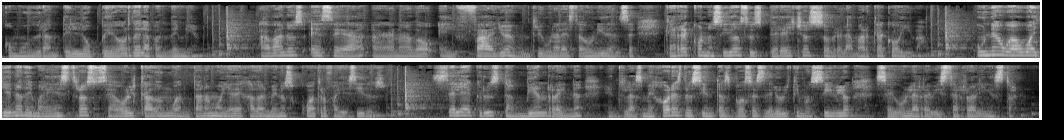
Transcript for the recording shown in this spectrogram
como durante lo peor de la pandemia. Habanos SA ha ganado el fallo en un tribunal estadounidense que ha reconocido sus derechos sobre la marca Coiba. Una guagua llena de maestros se ha volcado en Guantánamo y ha dejado al menos cuatro fallecidos. Celia Cruz también reina entre las mejores 200 voces del último siglo, según la revista Rolling Stone.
